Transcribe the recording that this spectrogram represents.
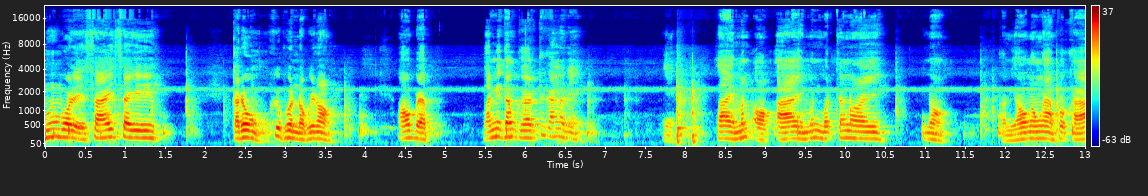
เพิ่งบ่ได้ใส่ใส่กระดงคือเพิ่นดอกพี่น้อง เอาแบบตามมีตามเกิดคือกันแล้วนี่นี่ใส่มันออกอายมันหมดจังหน่อยน้อง ข้าวเหนียวงามๆขา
